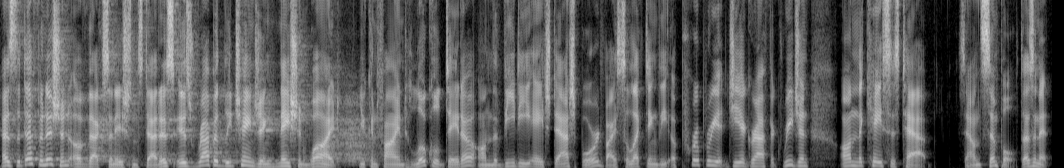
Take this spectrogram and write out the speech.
as the definition of vaccination status is rapidly changing nationwide. You can find local data on the VDH dashboard by selecting the appropriate geographic region on the Cases tab. Sounds simple, doesn't it?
